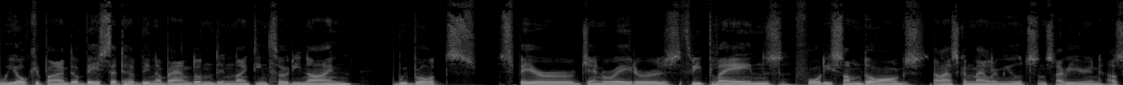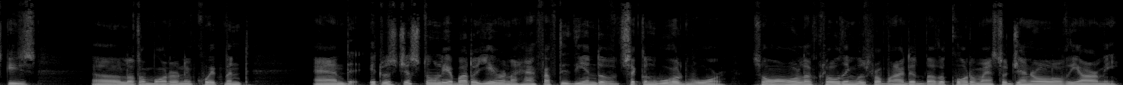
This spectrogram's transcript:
We occupied a base that had been abandoned in 1939. We brought spare generators, three planes, 40 some dogs, Alaskan Malamutes, and Siberian Huskies a lot of modern equipment. And it was just only about a year and a half after the end of Second World War. So all our clothing was provided by the Quartermaster General of the Army.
